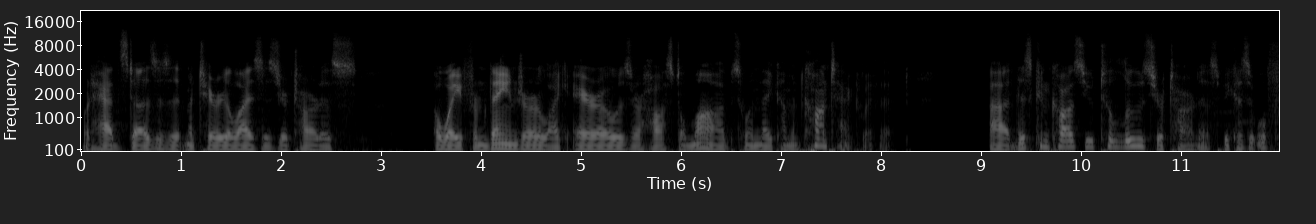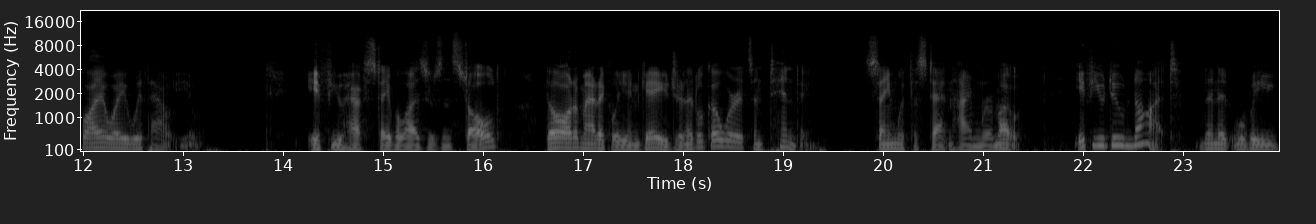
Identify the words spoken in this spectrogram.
What HADS does is it materializes your TARDIS away from danger like arrows or hostile mobs when they come in contact with it. Uh, this can cause you to lose your TARDIS because it will fly away without you. If you have stabilizers installed, they'll automatically engage and it'll go where it's intending. Same with the Stattenheim remote. If you do not, then it will be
